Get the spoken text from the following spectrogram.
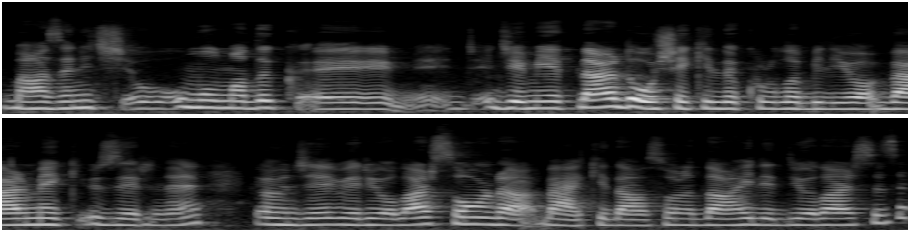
bazen hiç umulmadık e, cemiyetler de o şekilde kurulabiliyor vermek üzerine. Önce veriyorlar sonra belki daha sonra dahil ediyorlar sizi.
